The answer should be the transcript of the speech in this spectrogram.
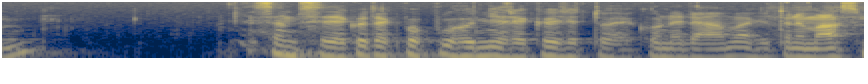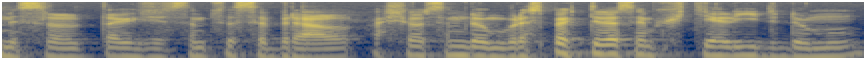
uh, jsem si jako tak po půl řekl, že to jako nedám a že to nemá smysl, takže jsem se sebral a šel jsem domů. Respektive jsem chtěl jít domů,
